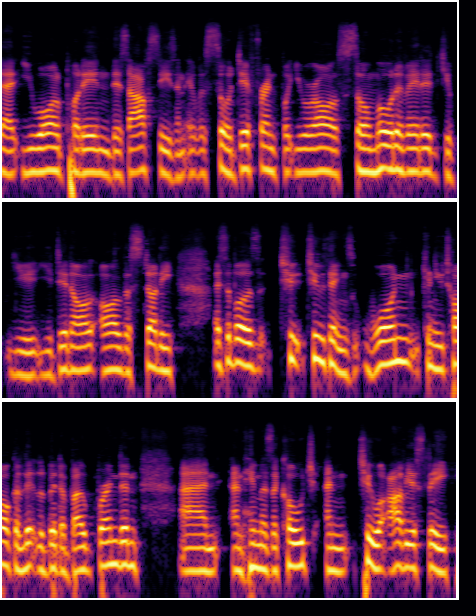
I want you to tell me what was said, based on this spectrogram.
that you all put in this off season. It was so different, but you were all so motivated. You you you did all all the study. I suppose two two things. One, can you talk a little bit about Brendan and and him as a coach? And two, obviously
